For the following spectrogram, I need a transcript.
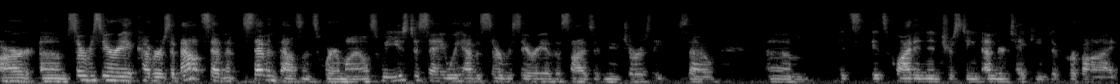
Our um, service area covers about 7,000 7, square miles. We used to say we have a service area the size of New Jersey. So um, it's, it's quite an interesting undertaking to provide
